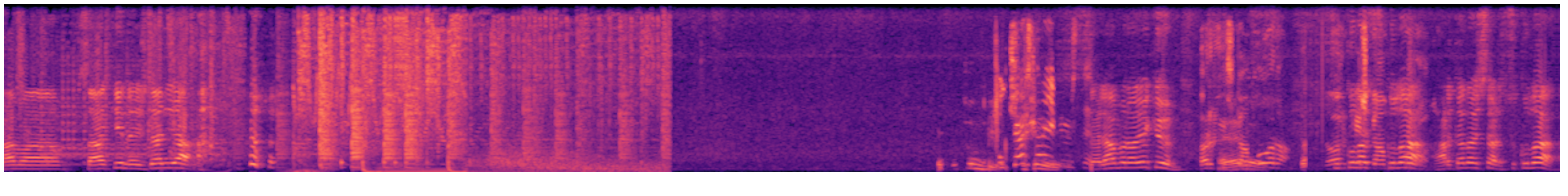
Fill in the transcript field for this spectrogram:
Tamam. Sakin Ejder ya. Uçak sahibi misin? Selamun aleyküm. Turkish Evet. Campora. Skula skula. Arkadaşlar skula.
